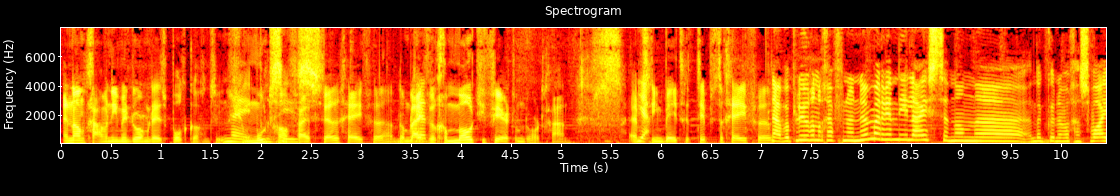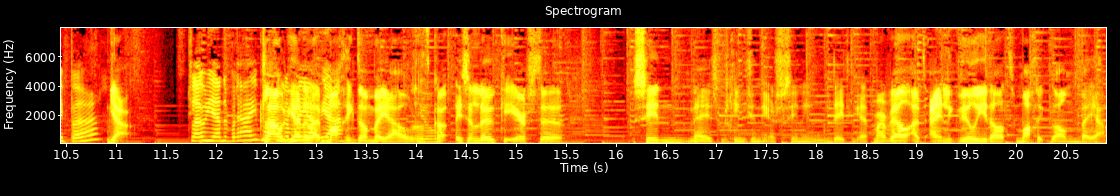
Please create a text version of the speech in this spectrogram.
en dan gaan we niet meer door met deze podcast natuurlijk. Dus je moet gewoon vijf sterren geven. Dan blijven we gemotiveerd om door te gaan. En misschien betere tips te geven. Nou, we pleuren nog even een nummer in die lijst. En dan, eh, dan kunnen we gaan swipen. ja, Claudia de Brij. Claudia, de Ja. mag ik dan bij jou? Dat kan- is een leuke eerste zin. Nee, is misschien niet een eerste zin in een dating app. Maar wel, uiteindelijk wil je dat. Mag ik dan bij jou?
